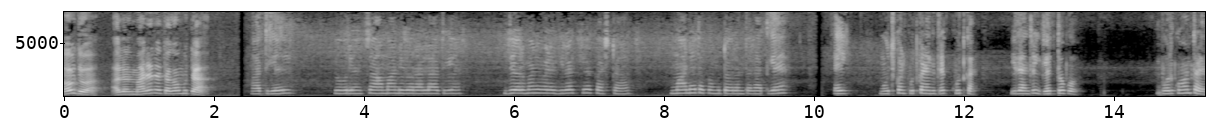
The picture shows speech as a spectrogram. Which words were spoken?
ಹೌದು, ಅಲ್ಲೊಂದು ಮನೆನೇ ತಗೊಂಬಿಟ್ಟ. ಆತಿಗೆ ಇವ್ರೇನು ಸಾಮಾನ್ಯದವರಲ್ಲ ಆತಿಗೆ ಜರ್ಮನಿ ಒಳಗಿರೋಕ್ಕೆ ಕಷ್ಟ. ಮನೆ ತಗೊಂಬಿಟ್ಟವ್ರಂತಲ್ಲ ಅದ್ಗೆ? ಏಯ್, ಮುಚ್ಕೊಂಡು ಕೂತ್ಕೊಂಡಂಗಿದ್ರೆ ಕೂತ್ಕ. ಇಲ್ಲಾಂದ್ರೆ ಎದ್ದೋಗು. ಬಡ್ಕೊಂತಾಳೆ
